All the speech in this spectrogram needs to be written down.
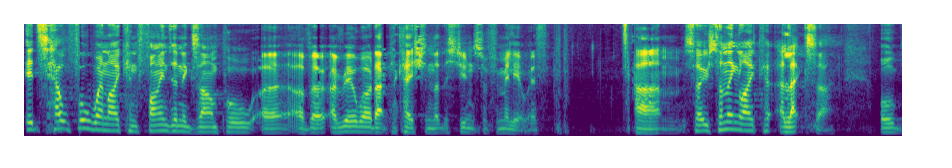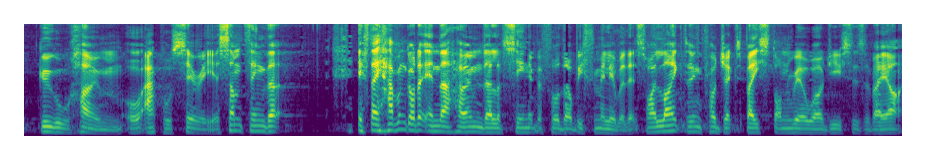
it's helpful when I can find an example uh, of a, a real-world application that the students are familiar with. Um, so something like Alexa or Google Home or Apple Siri is something that if they haven't got it in their home, they'll have seen it before, they'll be familiar with it. So I like doing projects based on real-world uses of AI.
